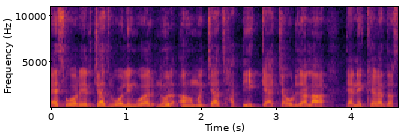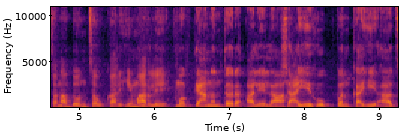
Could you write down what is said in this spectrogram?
एस वॉरियरच्याच बॉलिंगवर नूर अहमदच्याच हाती कॅच आउट झाला. त्याने खेळत असताना दोन चौकारही मारले. मग त्यानंतर आलेला शाई होप पण काही आज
